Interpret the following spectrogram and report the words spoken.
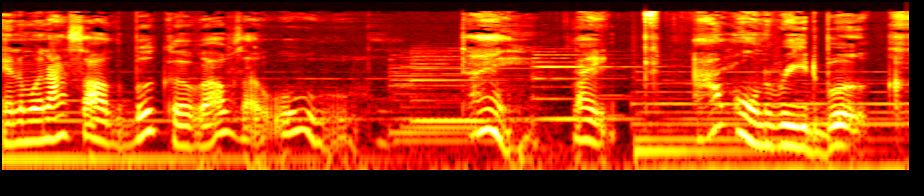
And when I saw the book cover, I was like, "Ooh, dang! Like I want to read the book."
